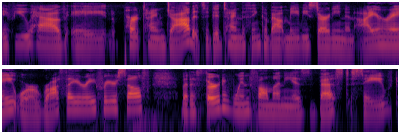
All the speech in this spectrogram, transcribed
if you have a part time job, it's a good time to think about maybe starting an IRA or a Roth IRA for yourself. But a third of windfall money is best saved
